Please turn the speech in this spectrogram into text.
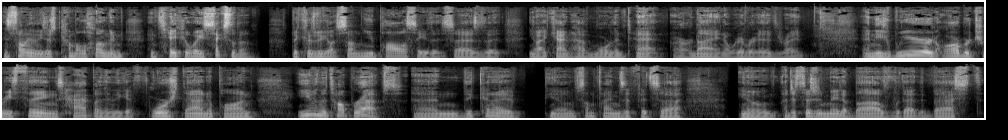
and suddenly they just come along and, and take away six of them because we got some new policy that says that you know I can't have more than 10 or 9 or whatever it is, right? And these weird arbitrary things happen and they get forced down upon even the top reps and they kind of, you know, sometimes if it's a you know, a decision made above without the best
